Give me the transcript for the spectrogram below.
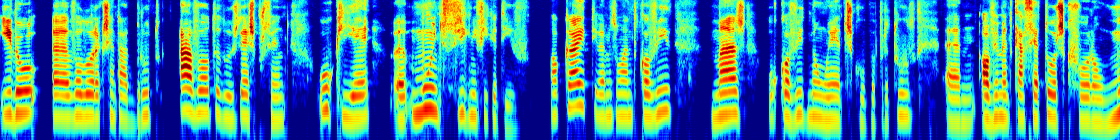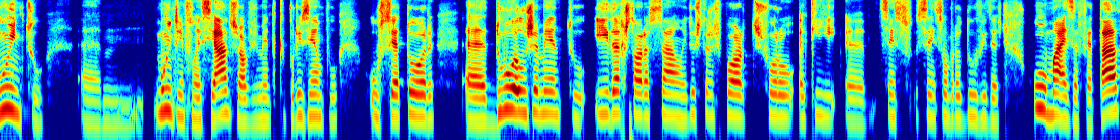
e do uh, valor acrescentado bruto à volta dos 10%, o que é muito significativo ok, tivemos um ano de Covid, mas o Covid não é desculpa para tudo. Um, obviamente que há setores que foram muito, um, muito influenciados. Obviamente que, por exemplo, o setor uh, do alojamento e da restauração e dos transportes foram aqui, uh, sem, sem sombra de dúvidas, o mais afetado.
